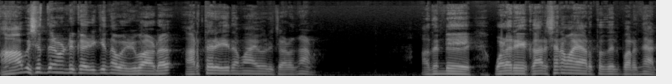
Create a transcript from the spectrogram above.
ആവശ്യത്തിന് വേണ്ടി കഴിക്കുന്ന വഴിപാട് അർത്ഥരഹിതമായ ഒരു ചടങ്ങാണ്. അതിന്റെ വളരെ കർശനമായ അർത്ഥത്തിൽ പറഞ്ഞാൽ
